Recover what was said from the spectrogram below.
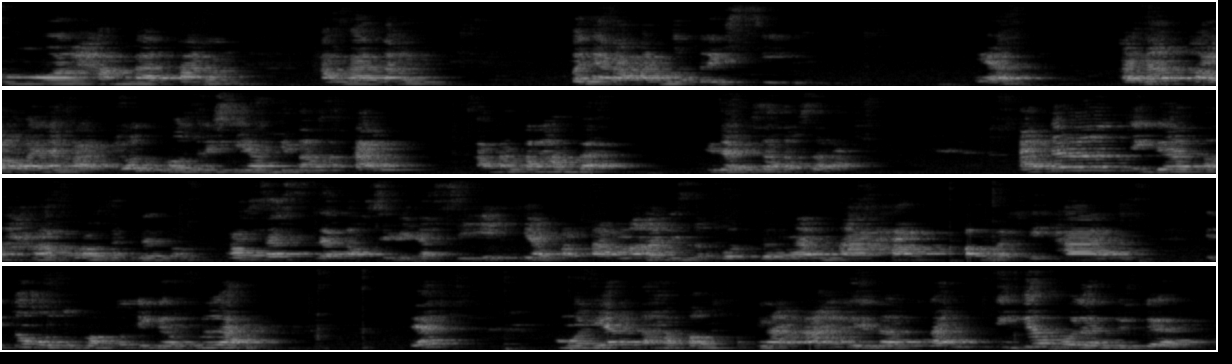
semua hambatan hambatan penyerapan nutrisi. Ya, karena kalau banyak racun, nutrisi yang kita makan akan terhambat, tidak bisa terserap. Ada tiga tahap proses proses detoksifikasi. Yang pertama disebut dengan tahap pembersihan. Itu butuh waktu tiga bulan. Ya. Kemudian tahap pembinaan dilakukan tiga bulan juga.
